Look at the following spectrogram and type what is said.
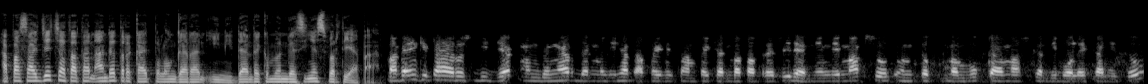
Apa saja catatan Anda terkait pelonggaran ini dan rekomendasinya seperti apa? Makanya kita harus bijak mendengar dan melihat apa yang disampaikan Bapak Presiden. Yang dimaksud untuk membuka masker dibolehkan itu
